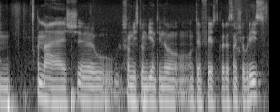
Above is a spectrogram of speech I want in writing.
um, mas uh, o Sr. Ministro do Ambiente ainda ontem fez declarações sobre isso,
